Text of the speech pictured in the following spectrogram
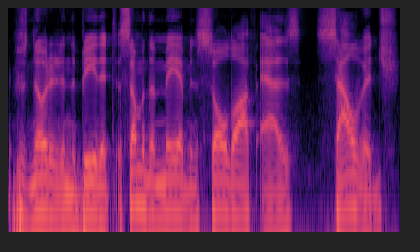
It was noted in the Bee that some of them may have been sold off as salvage.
